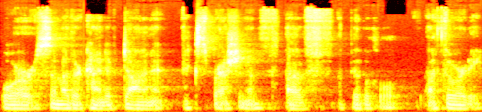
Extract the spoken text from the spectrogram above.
or some other kind of dominant expression of, of biblical authority.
